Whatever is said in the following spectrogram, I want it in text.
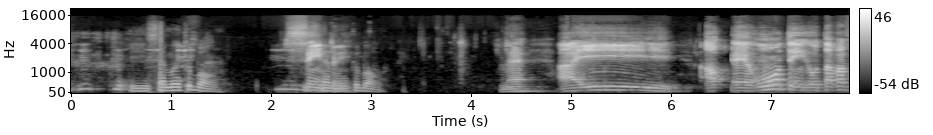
Isso é muito bom. Sempre. Isso é muito bom. Né? Aí, é, ontem eu estava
